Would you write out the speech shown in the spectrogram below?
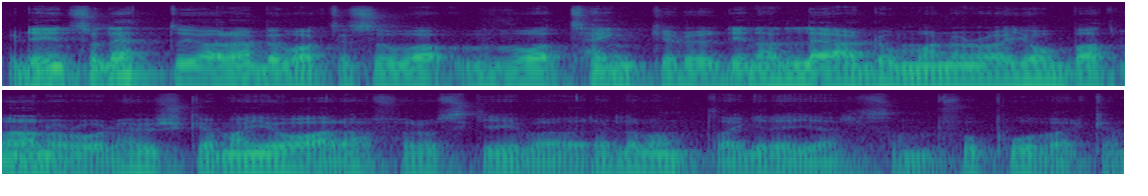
Det är inte så lätt att göra bevakning, så vad, vad, tänker du dina lärdomar när du har jobbat med det några år? Hur ska man göra för att skriva relevanta grejer som får påverkan?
